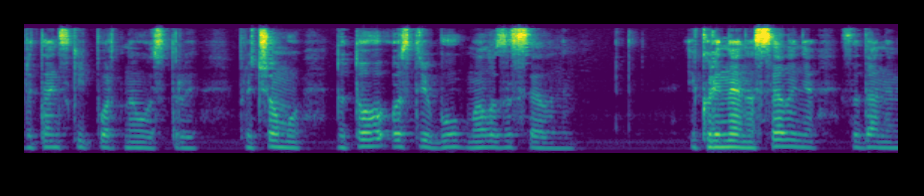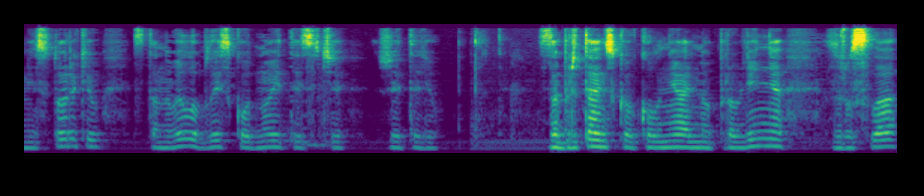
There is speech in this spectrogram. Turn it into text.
британський порт на острові, причому до того острів був малозаселеним. І корінне населення, за даними істориків, становило близько одної тисячі жителів. За британського колоніального правління зросла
